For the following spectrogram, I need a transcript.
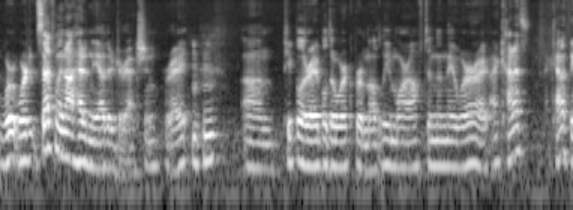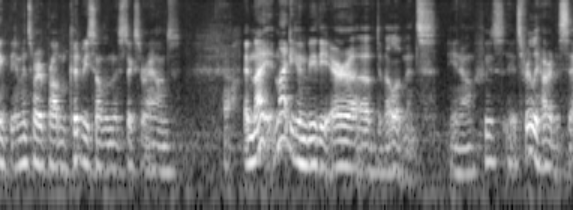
we're, we're definitely not heading the other direction, right? hmm Um, people are able to work remotely more often than they were. I I kind of kind of think the inventory problem could be something that sticks around. Yeah. It might it might even be the era of development. You know, who's it's really hard to say.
